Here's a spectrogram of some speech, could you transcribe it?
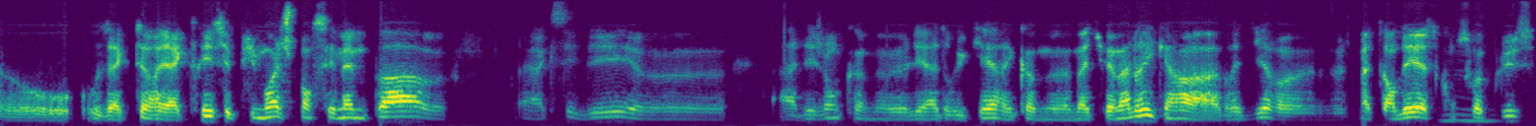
aux, aux, acteurs et actrices. Et puis moi, je pensais même pas accéder à des gens comme Léa Drucker et comme Mathieu Amalric. Hein. À vrai dire, je m'attendais à ce qu'on soit mmh. plus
